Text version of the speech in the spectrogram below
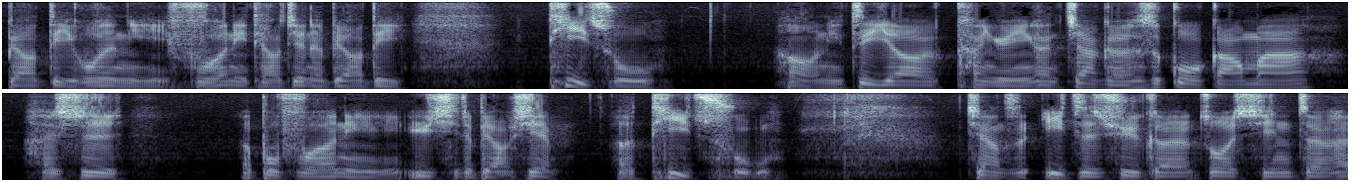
标的，或者你符合你条件的标的，剔除。好，你自己要看原因，看价格是过高吗？还是呃不符合你预期的表现而剔除？这样子一直去跟做新增和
